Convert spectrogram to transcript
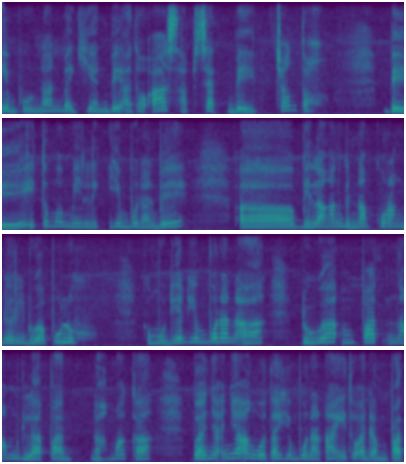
himpunan bagian B atau A subset B. Contoh, B itu memiliki himpunan B e, bilangan genap kurang dari 20. kemudian himpunan A 2, 4, 6, 8. Nah, maka banyaknya anggota himpunan A itu ada 4.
